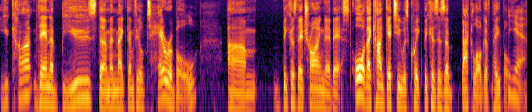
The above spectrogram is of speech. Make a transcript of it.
you can't then abuse them and make them feel terrible um, because they're trying their best. Or they can't get to you as quick because there's a backlog of people. Yeah.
